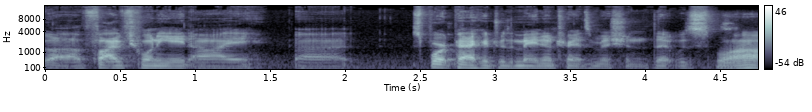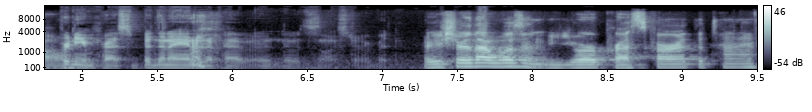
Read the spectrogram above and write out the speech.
uh, 528i uh, sport package with a manual transmission that was Wow. pretty impressive. But then I ended up having it was a long story, but Are you sure that wasn't your press car at the time?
